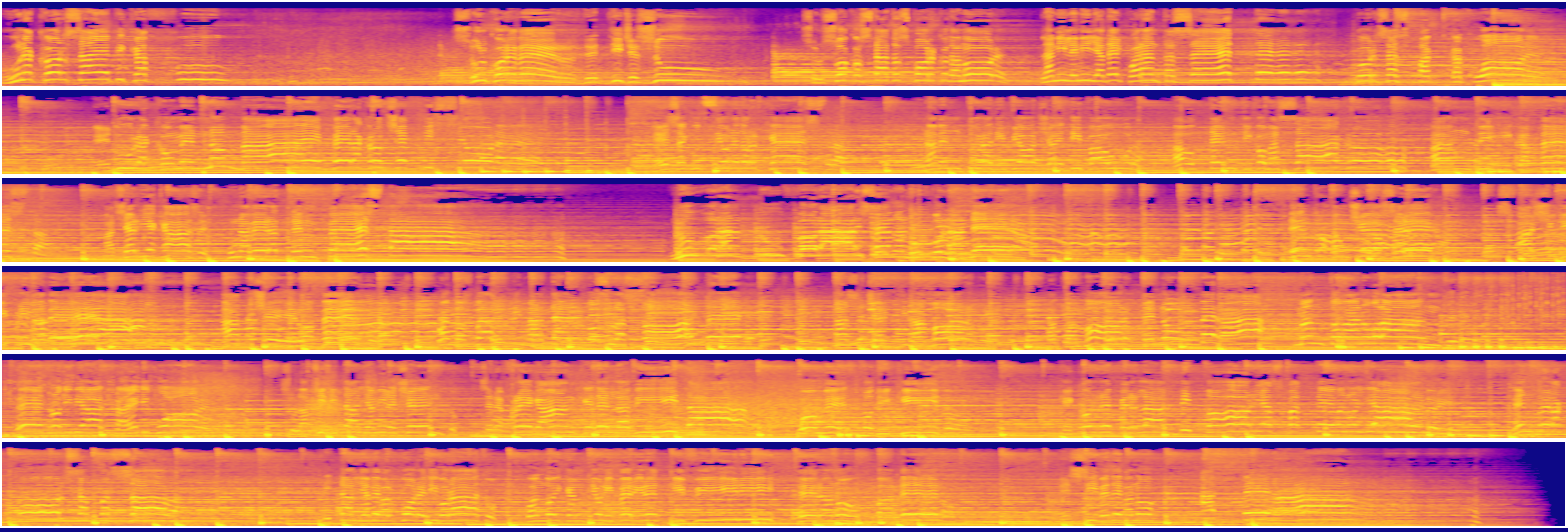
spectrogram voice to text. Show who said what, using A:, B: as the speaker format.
A: Una corsa epica fu. Sul cuore verde di Gesù, sul suo costato sporco d'amore, la mille miglia del 47, corsa spacca cuore e dura come non mai, vera crocefissione, esecuzione d'orchestra, un'avventura di pioggia e di paura, autentico massacro, antica festa macerie e case, una vera tempesta. Di biacca e di cuore, sulla City Italia 1100 se ne frega anche della vita, fumetto di Chito che corre per la vittoria, sbattevano gli alberi mentre la corsa passava. L'Italia aveva il cuore divorato quando i campioni per i retti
